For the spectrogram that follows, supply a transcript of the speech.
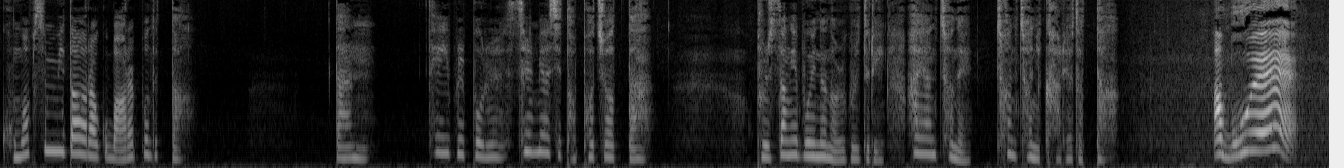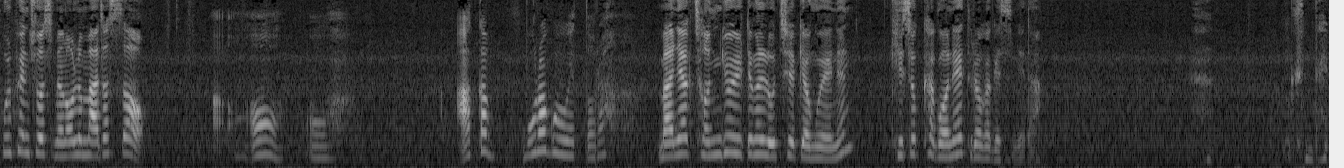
고맙습니다라고 말할 뻔했다. 난 테이블볼을 슬며시 덮어주었다. 불쌍해 보이는 얼굴들이 하얀 천에 천천히 가려졌다. 아, 뭐해? 볼펜 주었으면 얼른 맞았어. 어, 어. 아까 뭐라고 했더라? 만약 전교 1등을 놓칠 경우에는 기숙학원에 들어가겠습니다. 근데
